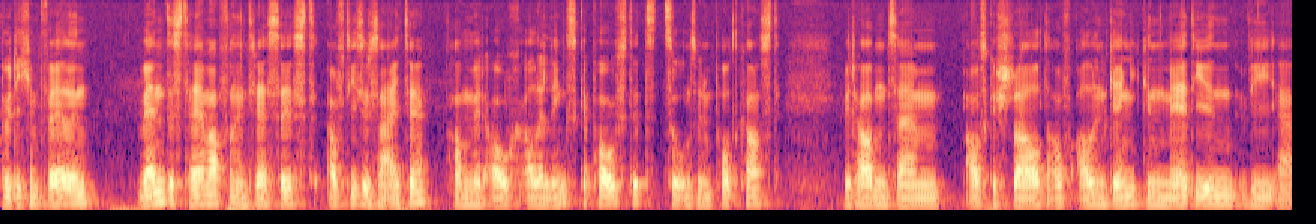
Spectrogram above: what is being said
würde ich empfehlen, wenn das Thema von Interesse ist, auf dieser Seite haben wir auch alle Links gepostet zu unserem Podcast. Wir haben es ähm, ausgestrahlt auf allen gängigen Medien wie äh,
